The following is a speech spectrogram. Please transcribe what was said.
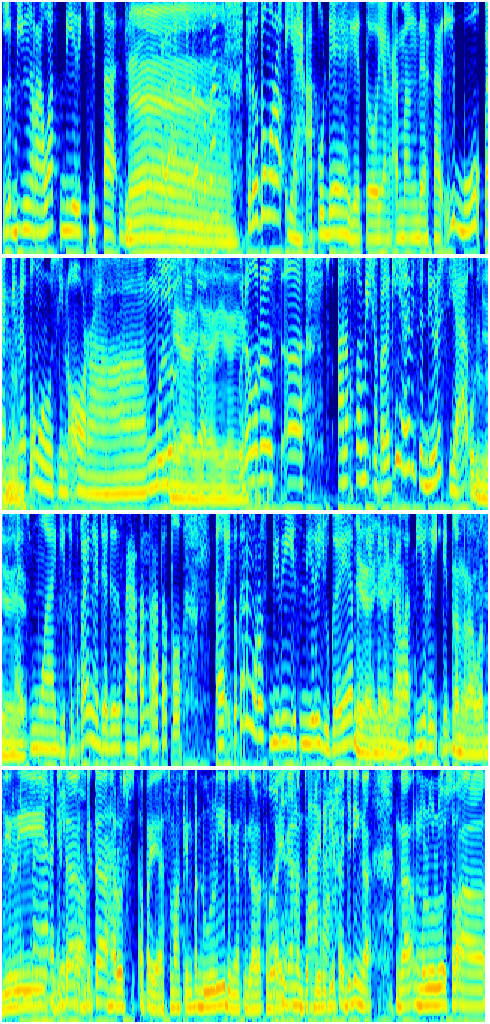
lebih ngerawat diri kita gitu Nah. karena kadang tuh kan kita tuh ngerawat ya aku deh gitu yang emang dasar ibu pengennya tuh ngurusin orang mulu Iya, gitu iya, iya, iya. udah ngurus eh, anak suami siapa lagi ya bisa diurus ya urus urus Iya, aja iya. semua gitu pokoknya ngejaga kesehatan ternyata tuh eh, itu kan ngurus diri sendiri juga ya bagian Iya, dari iya, iya. kerawat diri gitu Kita ngerawat diri, Benar, kita gitu. kita harus apa ya semakin peduli dengan segala kebaikan Waduh, untuk diri parah. kita. Jadi nggak nggak melulu soal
